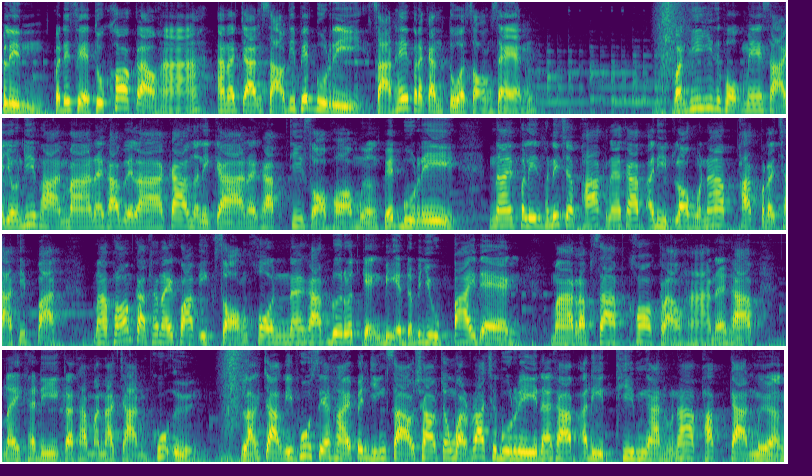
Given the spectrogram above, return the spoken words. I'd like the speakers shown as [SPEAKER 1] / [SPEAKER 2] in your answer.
[SPEAKER 1] ปลิ่น ปฏิเสธทุกข้อกล่าวหา อนาจารสาวที่เพชรบุรีศาลให้ประกันตัว 2 0 0 0 0 0วันที่ 26 เมษายนที่ผ่านมานะครับ เวลา 9 นาฬิกานะครับ ที่สพเมืองเพชรบุรี นายปรินพนิชพักนะครับ อดีตรองหัวหน้าพักประชาธิปัตย์ มาพร้อมกับทนายความอีก 2 คนนะครับด้วยรถเก๋ง BMW ป้ายแดง มารับทราบข้อกล่าวหานะครับ ในคดีกระทำอนาจารผู้อื่น หลังจากมีผู้เสียหายเป็นหญิงสาวชาวจังหวัดราชบุรีนะครับ อดีตทีมงานหัวหน้าพักการเมือง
